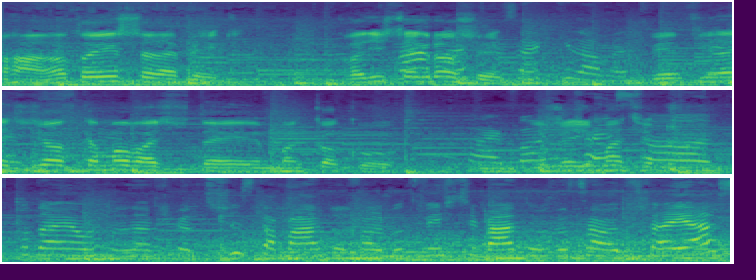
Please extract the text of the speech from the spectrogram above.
Aha, no to jeszcze lepiej. 20 Dwa groszy. baty za kilometr. Więc nie dajcie się oskamować w tym Bangkoku. Tak, bo jeżeli oni często macie- podają że na przykład 300 batów albo 200 batów za cały przejazd,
